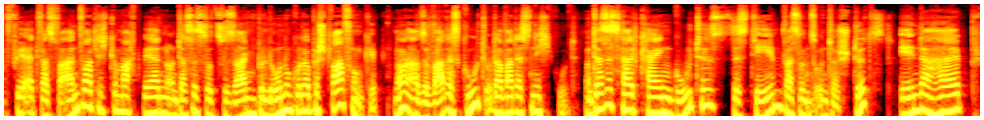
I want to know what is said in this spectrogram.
für etwas verantwortlich gemacht werden und dass es sozusagen Belohnung oder Bestrafung gibt. Ne? Also war das gut oder war das nicht gut? Und das ist halt kein gutes System, was uns unterstützt innerhalb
